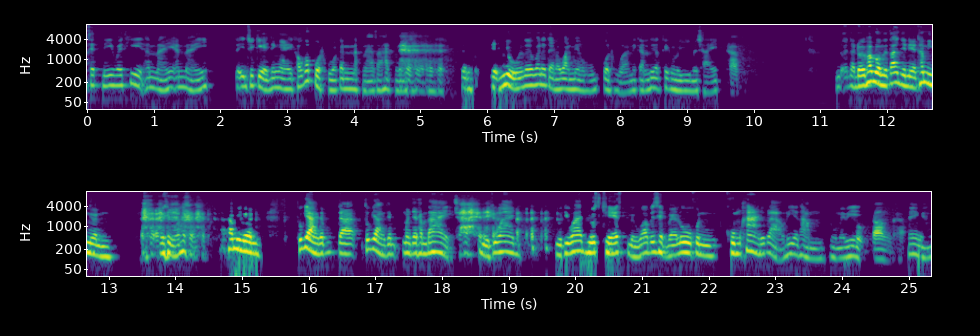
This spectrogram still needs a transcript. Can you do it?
เซตนี้ไว้ที่อันไหนอันไหน จะอินทิเกรตยังไงเขาก็ปวดหัวกันหนักหนาสาหัสเหมือนกันเห็นอยู่เลยว่าในแต่ละวันเนี่ยโอ้โหปวดหัวในการเลือกเทคโนโลยีมาใช้ครับ แต่โดยภาพรวม Data Engineer ถ้ามีเงินหมายถึงว่าถ้ามีเงิน ทุกอย่างจะจะทุกอย่างจะมันจะทำได้ใช่อยู่ที่ว่าอยู่ที่ว่า use case หรือว่า business value คุณคุ้มค่าหรือเปล่าที่จะทำถูกไหมพี่ถูกต้องครับถ้าอย่างนั้น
